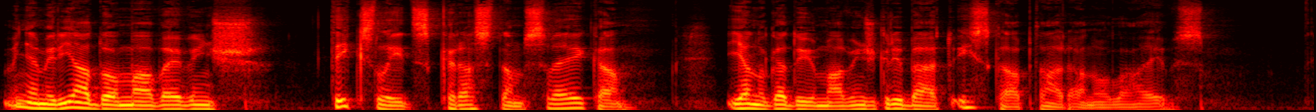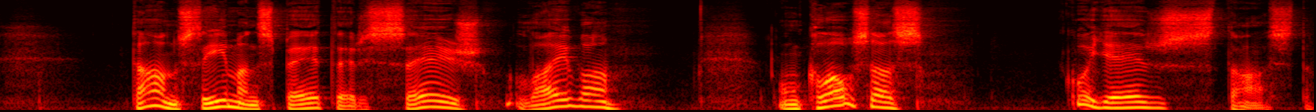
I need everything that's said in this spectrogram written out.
Viņam ir jādomā, vai viņš tiks līdz krastam sveikā, ja nu gadījumā viņš gribētu izkāpt ārā no laivas. Tā nu Sīmans Pēters sēž laivā un klausās, ko Jēzus stāsta.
